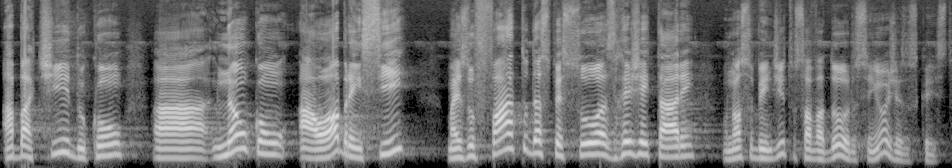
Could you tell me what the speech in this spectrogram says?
abatido com ah, não com a obra em si, mas o fato das pessoas rejeitarem o nosso bendito Salvador, o Senhor Jesus Cristo.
